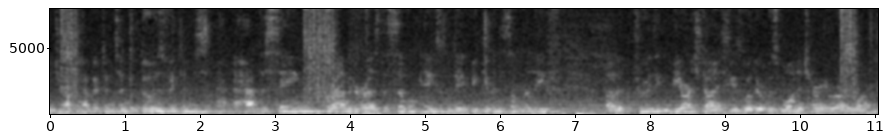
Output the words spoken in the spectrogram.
Would you have to have victims, and would those victims have the same parameter as the civil case? Would they be given some relief uh, through the- the archdiocese, whether it was monetary or otherwise?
